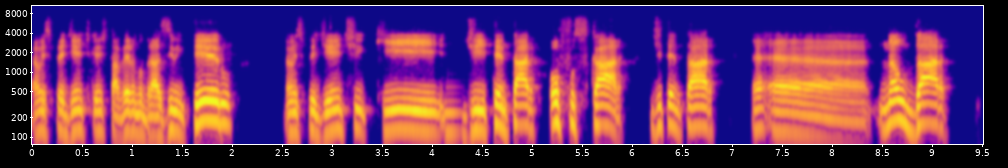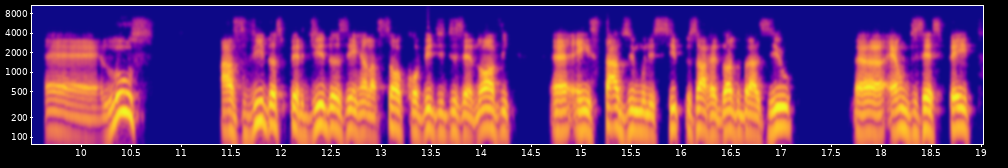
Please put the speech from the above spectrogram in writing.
é um expediente que a gente está vendo no Brasil inteiro, é um expediente que de tentar ofuscar, de tentar é, é, não dar é, luz às vidas perdidas em relação ao Covid-19 é, em estados e municípios ao redor do Brasil é, é um desrespeito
